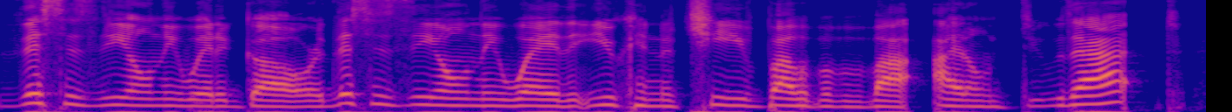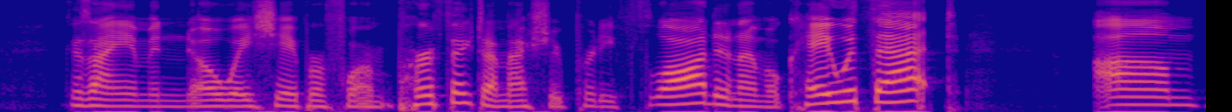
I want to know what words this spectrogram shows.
This is the only way to go, or this is the only way that you can achieve blah, blah, blah, blah, blah. I don't do that because I am in no way, shape, or form perfect. I'm actually pretty flawed, and I'm okay with that. Um,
